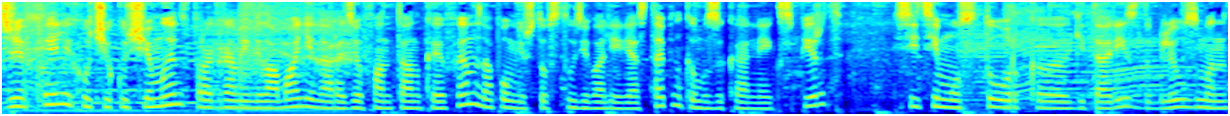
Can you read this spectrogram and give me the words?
Джефф Хили, Hoochie Coochie Man в программе «Меломания» на радио Фонтанка FM. Напомню, что в студии Валерия Остапенко, музыкальный эксперт, сети Музторг, э, гитарист, блюзман,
